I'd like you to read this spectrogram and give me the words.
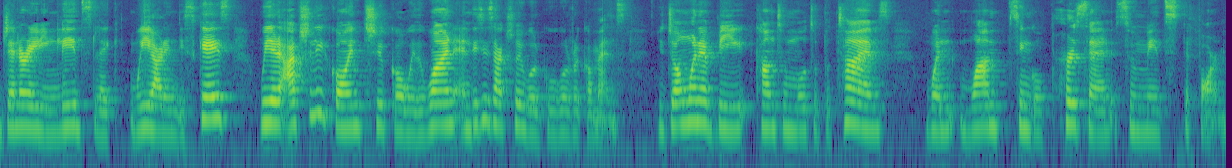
generating leads like we are in this case, we are actually going to go with one, and this is actually what Google recommends. You don't want to be counting multiple times when one single person submits the form.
